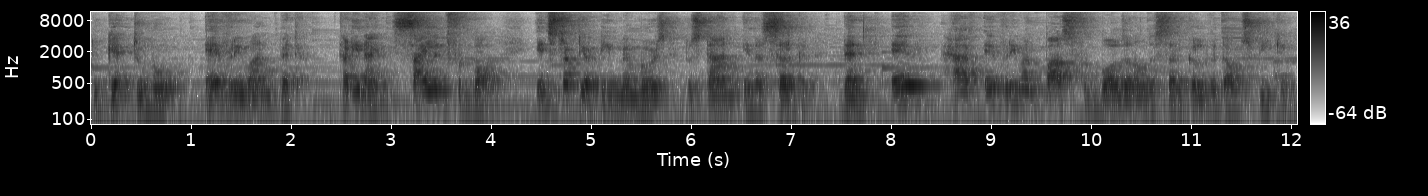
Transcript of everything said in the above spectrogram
to get to know everyone better. 39. Silent football. Instruct your team members to stand in a circle. Then ev- have everyone pass footballs around the circle without speaking.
